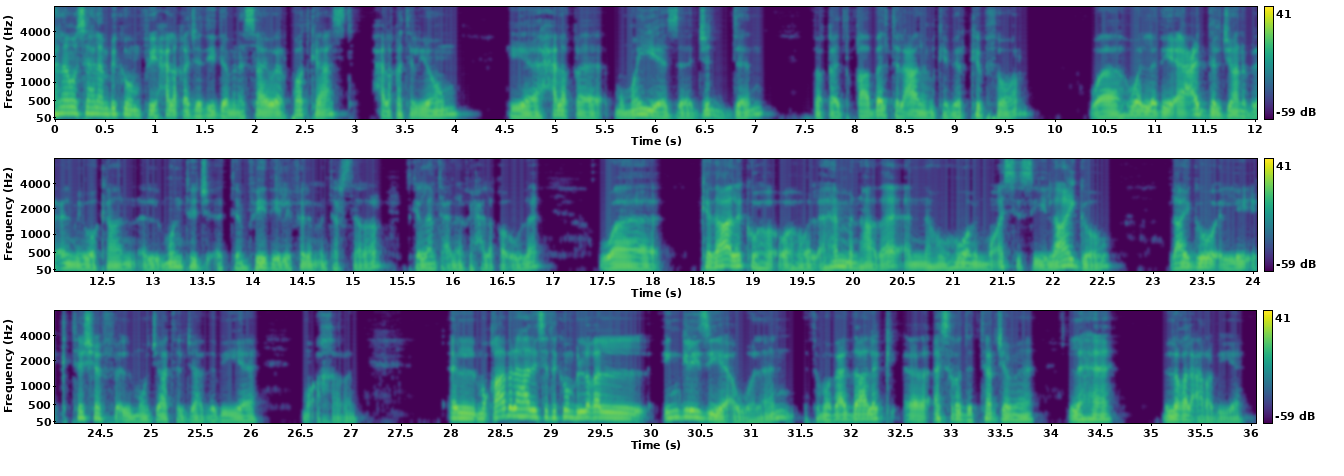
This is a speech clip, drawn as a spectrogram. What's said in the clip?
أهلا وسهلا بكم في حلقة جديدة من ال SciWare Podcast. حلقة اليوم هي حلقة مميزة جدا فقد قابلت العالم الكبير كيب ثورن وهو الذي أعد الجانب العلمي وكان المنتج التنفيذي لفيلم Interstellar. تكلمت عنه في حلقة أولى. وكذلك وهو الأهم من هذا أنه هو من مؤسسي LIGO. LIGO اللي اكتشف الموجات الجاذبية مؤخرا. المقابلة هذه ستكون باللغة الإنجليزية أولا ثم بعد ذلك آه، أسرد الترجمة لها باللغة العربية.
